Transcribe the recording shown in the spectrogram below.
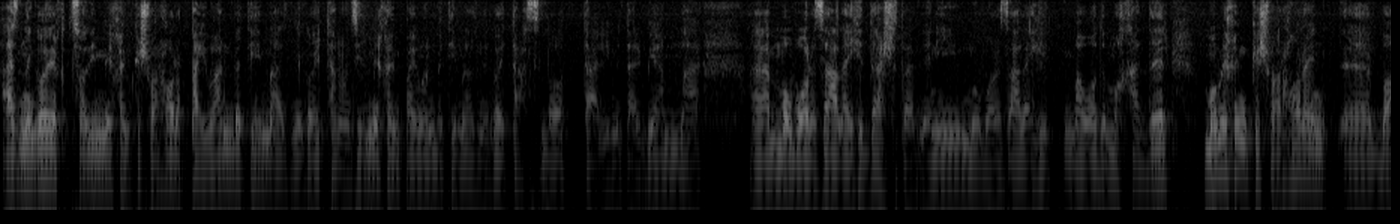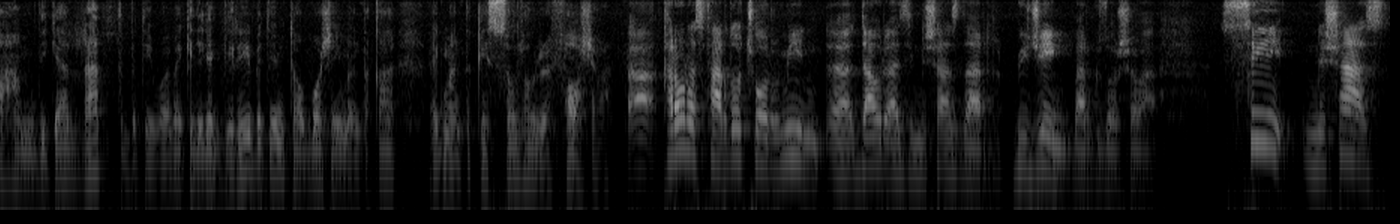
از نگاه اقتصادی می‌خوایم کشورها را پیوند بتیم از نگاه ترانزیت می‌خوایم پیوند بتیم از نگاه تحصیلات تعلیم تربیه مبارزه علیه دهشت افغانی مبارزه علیه مواد مخدر. ما می‌خوایم کشورها را با هم دیگر ربط بتیم و که دیگه گری بتیم تا باشه این منطقه یک منطقه صلح و رفاه شود. قرار است فردا چهارمین دور از این نشست در بیجینگ برگزار شود. سه نشست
